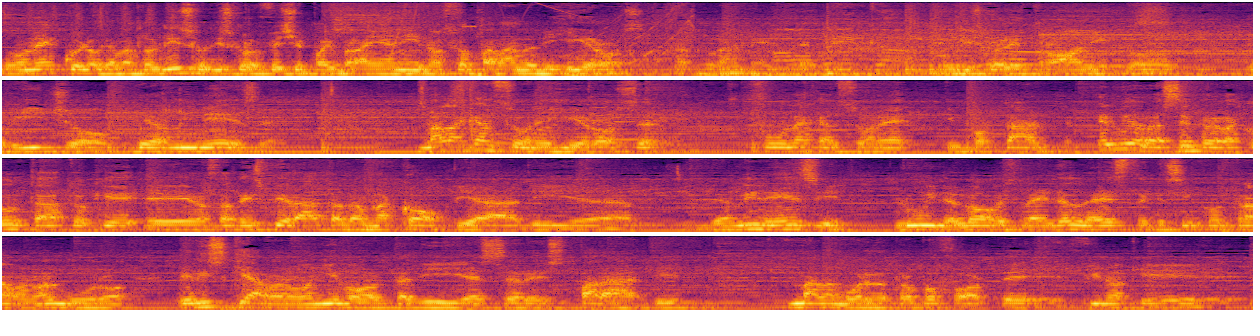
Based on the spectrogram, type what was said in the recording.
Non è quello che ha fatto il disco il disco lo fece poi Brian Eno. Sto parlando di Heroes naturalmente. Un disco elettronico grigio berlinese. Ma la canzone Heroes fu una canzone importante. E lui aveva sempre raccontato che eh, era stata ispirata da una coppia di eh, berlinesi, lui dell'ovest, lei dell'est, che si incontravano al muro e rischiavano ogni volta di essere sparati, ma l'amore era troppo forte fino a che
